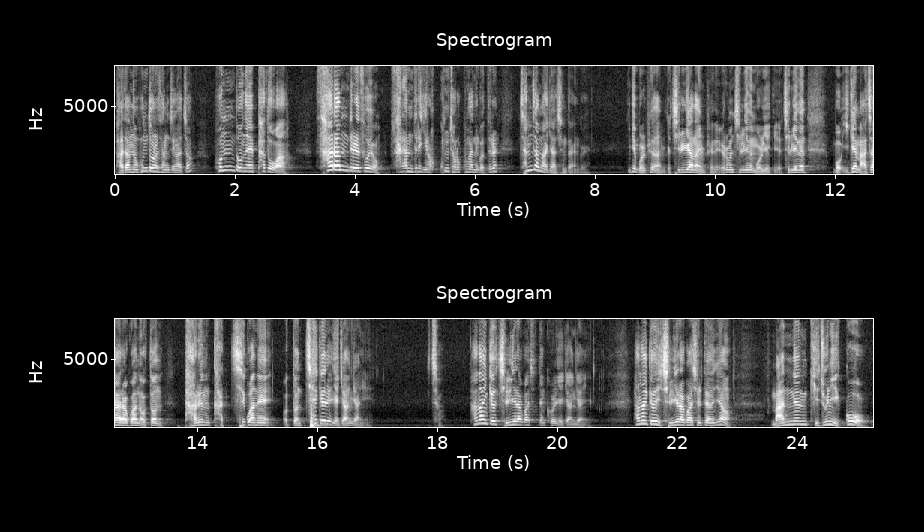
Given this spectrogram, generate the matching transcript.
바다는 혼돈을 상징하죠. 혼돈의 파도와 사람들의 소유, 사람들이 이러쿵저러쿵 하는 것들을 잠잠하게 하신다는 거예요. 이게 뭘 표현합니까? 진리 하나님 표현해요. 여러분 진리는 뭘 얘기해요? 진리는 뭐 이게 맞아라고 하는 어떤 바른 가치관의 어떤 체계를 얘기하는 게 아니에요. 그렇죠? 하나님께서 진리라고 하실 땐 그걸 얘기하는 게 아니에요. 하나님께서 진리라고 하실 때는요. 맞는 기준이 있고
